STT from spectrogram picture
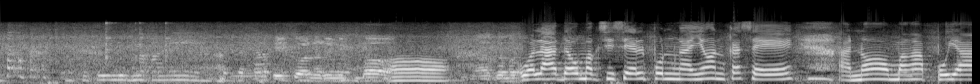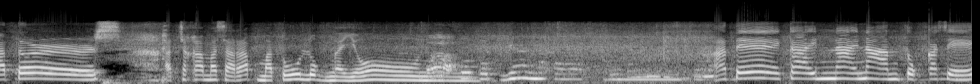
Matutulog na kami. Ikaw, narinig mo. Oh. Wala daw magsi-cellphone ngayon kasi ano, mga puyaters. At saka masarap matulog ngayon. Ate, kain na, inaantok kasi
